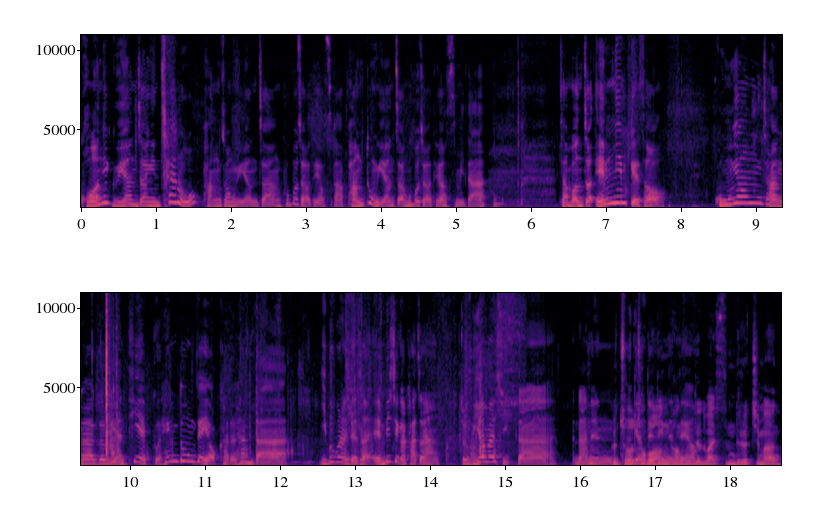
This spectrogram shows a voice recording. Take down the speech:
권익위원장인 채로 방송위원장 후보자가 되었 아 방통위원장 후보자가 되었습니다. 자 먼저 M님께서 공영 장악을 위한 TF 행동대 역할을 한다. 이 부분에 대해서 MBC가 가장 좀 위험할 수 있다 라는 그렇죠. 의견들도 저번 있는데요. 방송 때도 말씀드렸지만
